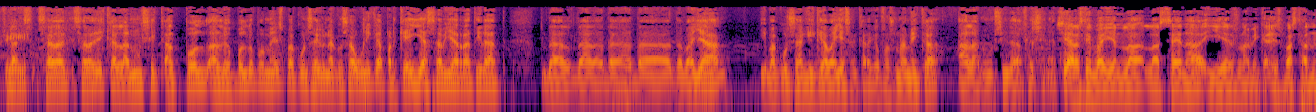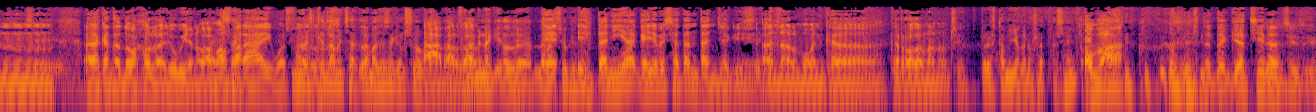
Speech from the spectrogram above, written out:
S'ha de, s'ha de dir que l'anunci, el, Pol, el Leopoldo Pomés va aconseguir una cosa única perquè ell ja s'havia retirat de, de, de, de, de ballar i va aconseguir que ballés, encara que fos una mica, a l'anunci de Freixenet. Sí, ara estic veient la- l'escena i és una mica, és bastant sí. eh, cantando bajo la lluvia, no va amb el Exacte. paraigües. fa No, és que és la, mateixa- la mateixa cançó. Ah, val, val. Aquí, la, la versió eh, que... ell tenia gairebé 70 anys aquí, sí. en el moment que, que roden l'anunci. Però està millor que nosaltres, eh? Oh, va! D'aquí a Xina, sí, sí.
